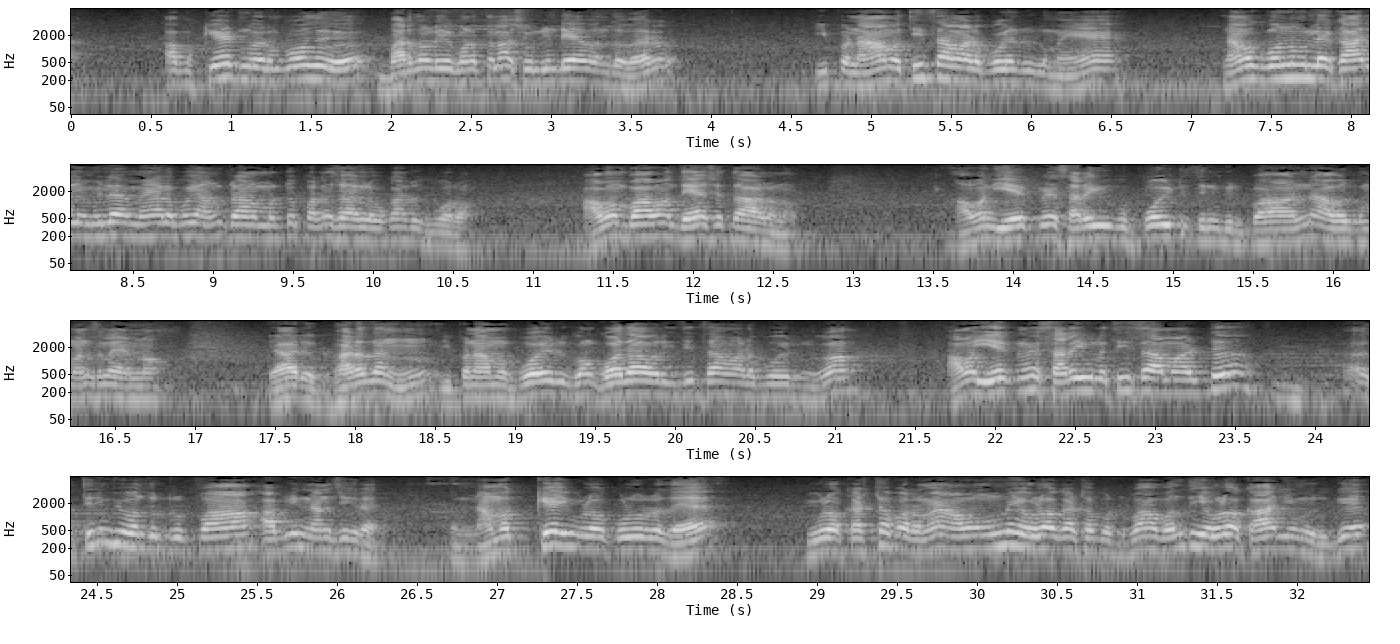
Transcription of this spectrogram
அப்போ கேட்டுன்னு வரும்போது பரதனுடைய குணத்தெல்லாம் சொல்லிகிட்டே வந்தவர். இப்போ நாம் தீர்த்தாமாட போயிட்டு இருக்குமே நமக்கு ஒன்றும் இல்லை காரியம் இல்லை. மேலே போய் அனுஷ்டானம் பண்ணிட்டு பர்ணசாலையில் உட்காந்துக்க போகிறோம் அவன் பாவம் தேசத்தை ஆளணும். அவன் ஏற்கனவே சரைவுக்கு போயிட்டு திரும்பியிருப்பான்னு அவருக்கு மனசில் எண்ணம். யார்? பரதன். இப்போ நாம் போயிருக்கோம் கோதாவரிக்கு தீர்த்தாமாட போயிருக்கோம். அவன் ஏற்கனவே சரைவில் தீர்த்தாமாட்டு திரும்பி வந்துட்டுருப்பான் அப்படின்னு நினச்சிக்கிறேன். நமக்கே இவ்வளோ குளிர்றத இவ்வளோ கஷ்டப்படுறவன் அவன் இன்னும் எவ்வளோ கஷ்டப்பட்டுருப்பான் வந்து எவ்வளோ காரியம் இருக்குது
